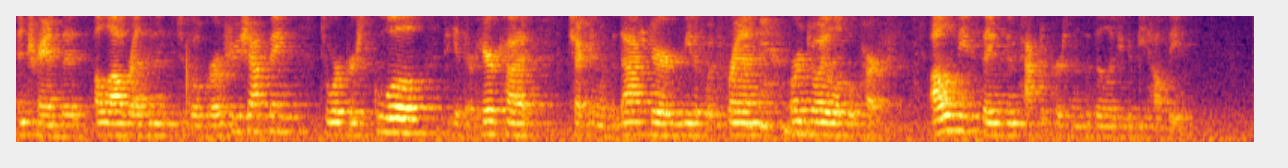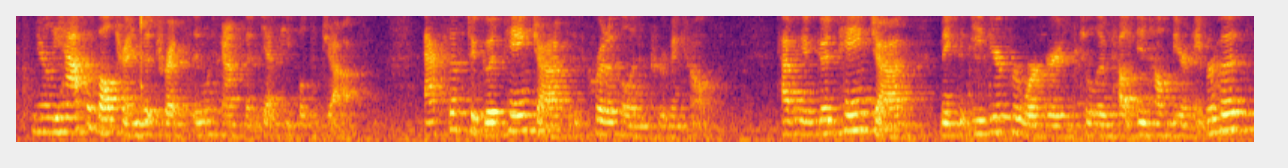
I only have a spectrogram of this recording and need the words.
and transit allow residents to go grocery shopping, to work or school, to get their hair cut, check in with the doctor, meet up with friends, or enjoy a local park. All of these things impact a person's ability to be healthy. Nearly half of all transit trips in Wisconsin get people to jobs. Access to good paying jobs is critical in improving health. Having a good paying job makes it easier for workers to live in healthier neighborhoods,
